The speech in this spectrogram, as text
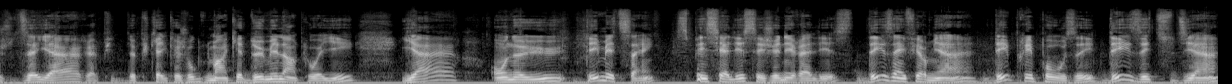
je disais hier, euh, puis depuis quelques jours qu'il manquait 2000 employés, hier, on a eu des médecins, spécialistes et généralistes, des infirmières, des préposés, des étudiants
